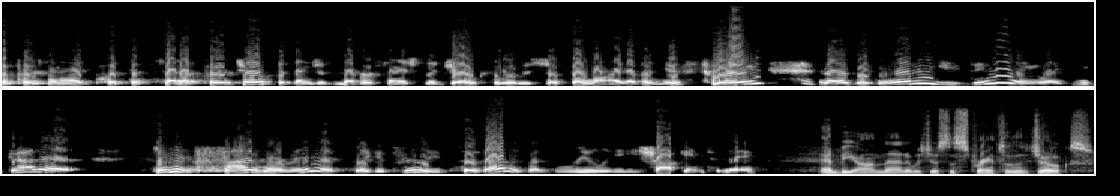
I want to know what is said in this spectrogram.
the person had put the setup for a joke, but then just never finished the joke, so it was just a line of a news story. And I was like, what are you doing? Like, you gotta give it five more minutes. Like, it's really, so that was, like, really shocking to me. And beyond that, it was just the strength of the jokes.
